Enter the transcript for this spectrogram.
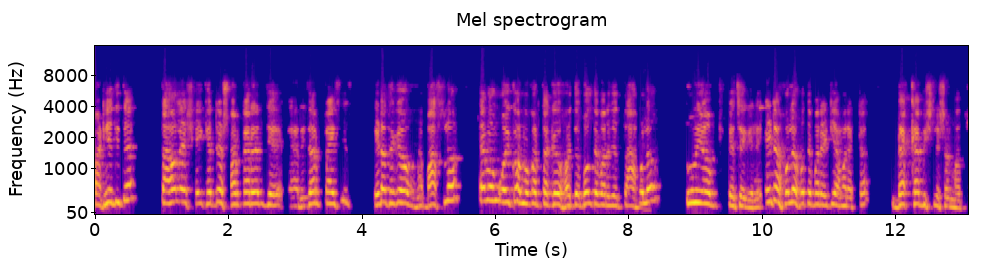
পাঠিয়ে দিতে, তাহলে সেই ক্ষেত্রে সরকারের যে রিজার্ভ ক্রাইসিস এটা থেকেও বাঁচলো এবং ওই কর্মকর্তাকেও হয়তো বলতে পারে যে তাহলেও তুমিও বেঁচে গেলে। এটা হলে হতে পারে, এটি আমার একটা ব্যাখ্যা বিশ্লেষণ মাত্র।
